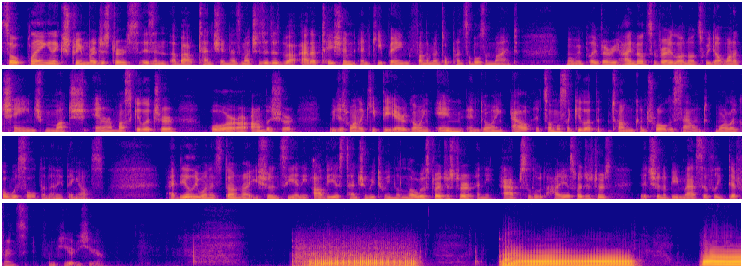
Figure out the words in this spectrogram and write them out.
So, playing in extreme registers isn't about tension as much as it is about adaptation and keeping fundamental principles in mind. When we play very high notes or very low notes, we don't want to change much in our musculature or our embouchure. We just want to keep the air going in and going out. It's almost like you let the tongue control the sound, more like a whistle than anything else. Ideally, when it's done right, you shouldn't see any obvious tension between the lowest register and the absolute highest registers. It shouldn't be massively different from here to here. Uh...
